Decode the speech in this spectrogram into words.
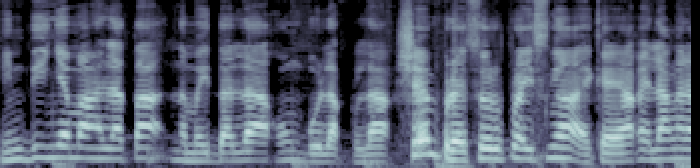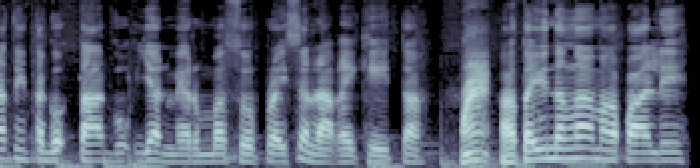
hindi niya mahalata na may dala akong bulaklak. Syempre, surprise nga eh, kaya kailangan natin tago-tago yan. Meron ba surprise na nakikita? At ayun na nga mga pale,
